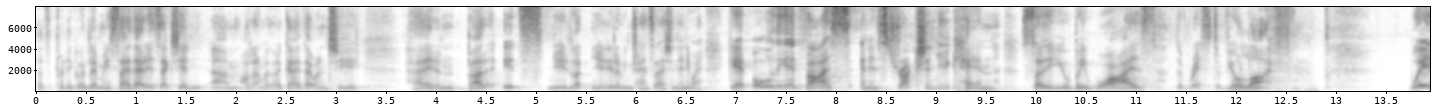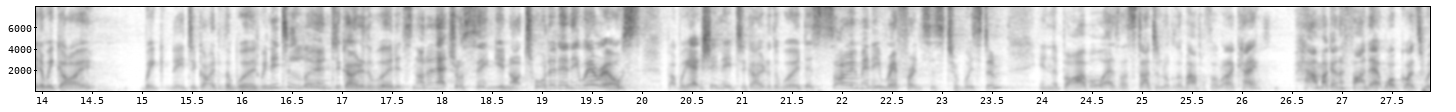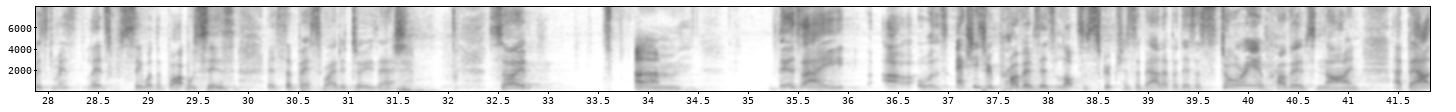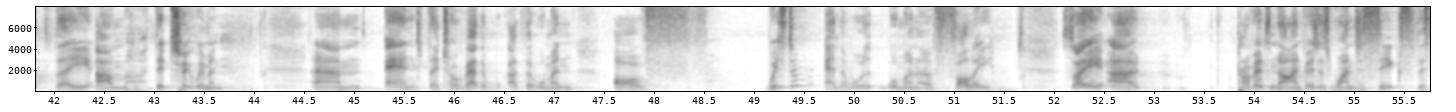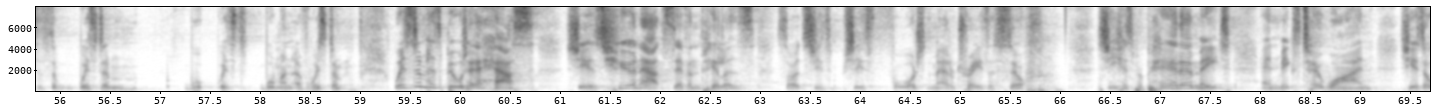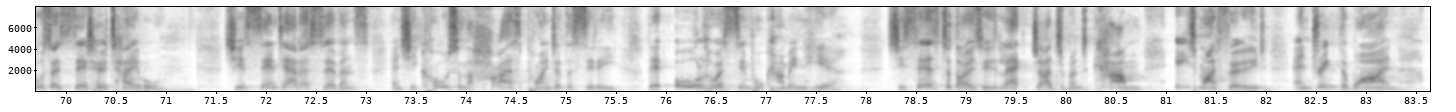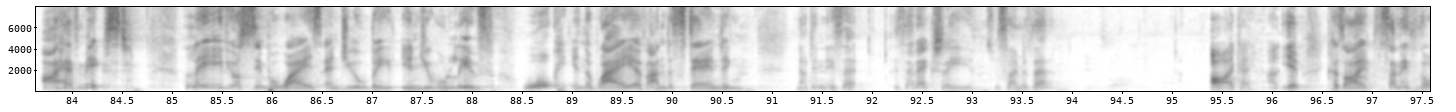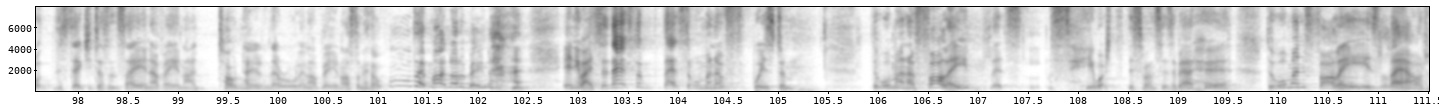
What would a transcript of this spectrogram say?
That's pretty good. Let me say that. It's actually, um, I don't know whether I gave that one to you, Hayden, but it's New, New Living Translation anyway. Get all the advice and instruction you can so that you'll be wise the rest of your life. Where do we go? We need to go to the Word. We need to learn to go to the Word. It's not a natural thing, you're not taught it anywhere else, but we actually need to go to the Word. There's so many references to wisdom in the Bible. As I started to look them up, I thought, okay, how am I going to find out what God's wisdom is? Let's see what the Bible says. It's the best way to do that. So, um, there's a uh, well, actually through Proverbs, there's lots of scriptures about it, but there's a story in Proverbs 9 about the, um, the two women um, and they talk about the, uh, the woman of wisdom and the wo- woman of folly. So, uh, Proverbs 9, verses 1 to 6, this is the wisdom, woman of wisdom. Wisdom has built her house. She has hewn out seven pillars. So she's, she's forged them out of trees herself. She has prepared her meat and mixed her wine. She has also set her table. She has sent out her servants, and she calls from the highest point of the city, Let all who are simple come in here. She says to those who lack judgment, Come, eat my food, and drink the wine I have mixed. Leave your simple ways, and you'll be and you will live. Walk in the way of understanding. Now, didn't is that is that actually the same as that? Oh, okay. Uh, yeah, because I suddenly thought this actually doesn't say NIV, and I told Hayden they were all NIV, and I suddenly thought, oh, that might not have been. anyway, so that's the that's the woman of wisdom. The woman of folly. Let's, let's hear what this one says about her. The woman folly is loud.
